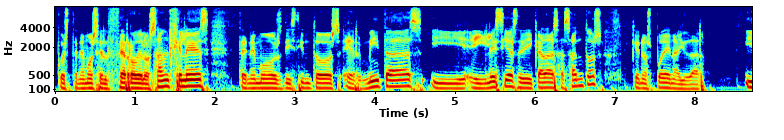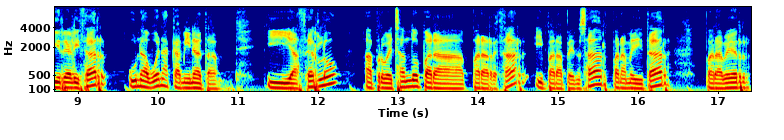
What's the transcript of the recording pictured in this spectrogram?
pues tenemos el Cerro de los Ángeles, tenemos distintos ermitas y, e iglesias dedicadas a santos que nos pueden ayudar. Y realizar una buena caminata y hacerlo aprovechando para, para rezar y para pensar, para meditar, para ver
